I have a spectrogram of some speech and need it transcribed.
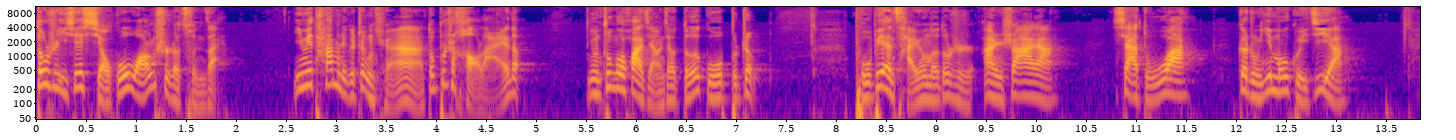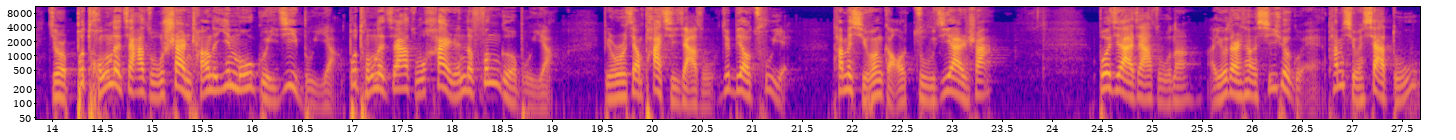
都是一些小国王式的存在，因为他们这个政权啊都不是好来的，用中国话讲叫德国不正，普遍采用的都是暗杀呀。下毒啊，各种阴谋诡计啊，就是不同的家族擅长的阴谋诡计不一样，不同的家族害人的风格不一样。比如像帕奇家族就比较粗野，他们喜欢搞阻击暗杀；波吉亚家族呢，啊，有点像吸血鬼，他们喜欢下毒。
